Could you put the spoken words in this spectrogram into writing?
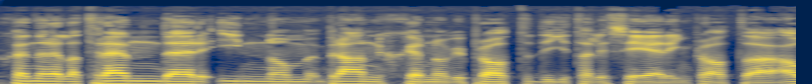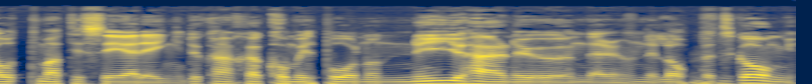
generella trender inom branschen och vi pratar digitalisering, pratar automatisering. Du kanske har kommit på någon ny här nu under, under loppets gång.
